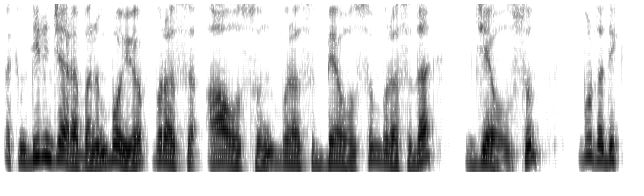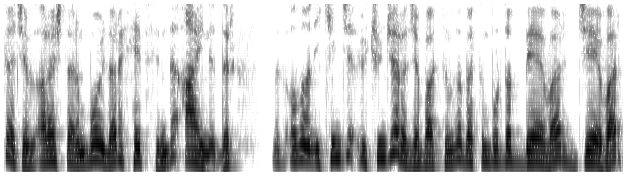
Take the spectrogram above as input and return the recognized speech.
Bakın birinci arabanın boyu burası A olsun, burası B olsun, burası da C olsun. Burada dikkat edeceğimiz araçların boyları hepsinde aynıdır. Mesela o zaman ikinci, üçüncü araca baktığımızda bakın burada B var, C var.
